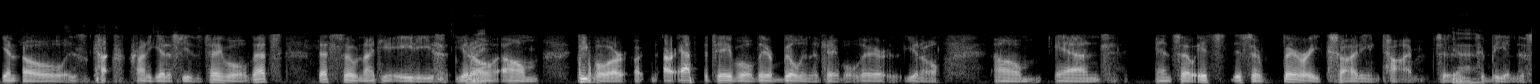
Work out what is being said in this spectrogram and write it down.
you know, is trying to get a seat at the table. That's that's so 1980s. You know, um, people are are at the table. They're building the table. They're you know, um, and and so it's it's a very exciting time to yeah. to be in this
